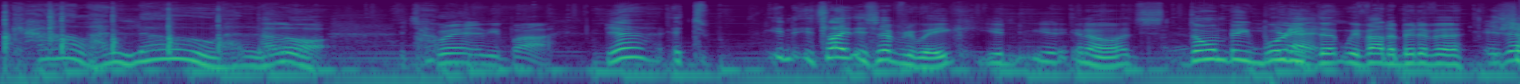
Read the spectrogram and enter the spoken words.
Carl, hello, hello. Hello. It's great to be back. Yeah, it, it's like this every week. You, you, you know, it's don't be worried Yeah. that we've had a bit of a Is shouting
